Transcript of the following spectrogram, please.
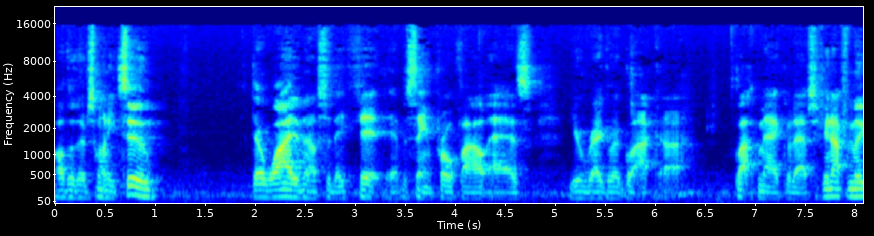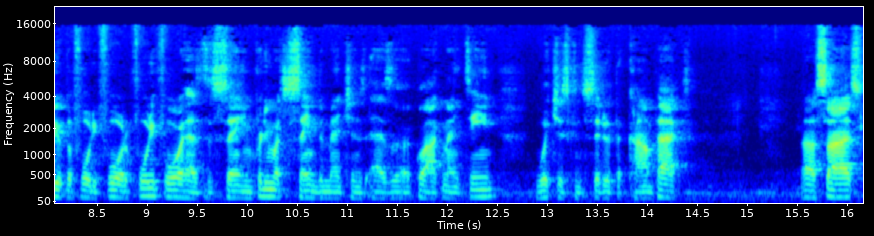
Although they're 22, they're wide enough so they fit. They have the same profile as your regular Glock uh, Glock mag. So if you're not familiar with the 44, the 44 has the same, pretty much the same dimensions as a Glock 19, which is considered the compact uh, size.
